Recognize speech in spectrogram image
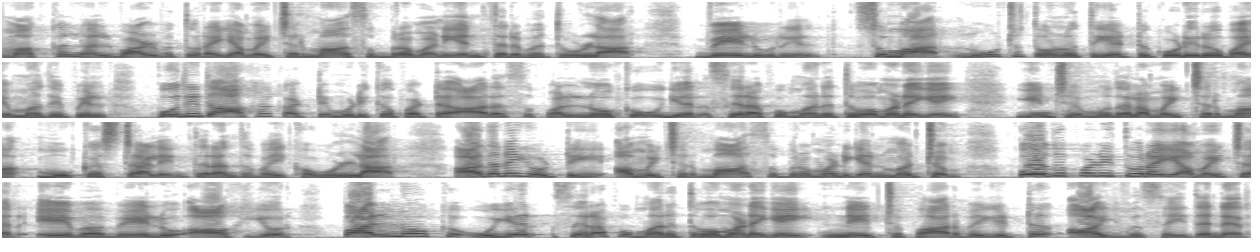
மக்கள் நல்வாழ்வுத்துறை அமைச்சர் மா. சுப்பிரமணியன் தெரிவித்துள்ளார். வேலூரில் சுமார் நூற்று தொண்ணூத்தி எட்டு கோடி ரூபாய் மதிப்பில் புதிதாக கட்டி முடிக்கப்பட்ட அரசு பல்நோக்கு உயர் சிறப்பு மருத்துவமனையை இன்று முதலமைச்சர் மா. மு. க. ஸ்டாலின் திறந்து வைக்க உள்ளார் அதனையொட்டி அமைச்சர் மா. சுப்பிரமணியன் மற்றும் பொதுப்பணித்துறை அமைச்சர் ஏவ வேலு ஆகியோர் பல்நோக்கு உயர் சிறப்பு மருத்துவமனையை நேற்று பார்வையிட்டு ஆய்வு செய்தனர்.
